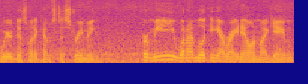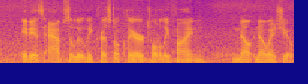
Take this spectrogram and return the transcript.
weirdness when it comes to streaming. For me, what I'm looking at right now in my game, it is absolutely crystal clear, totally fine, no no issue.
